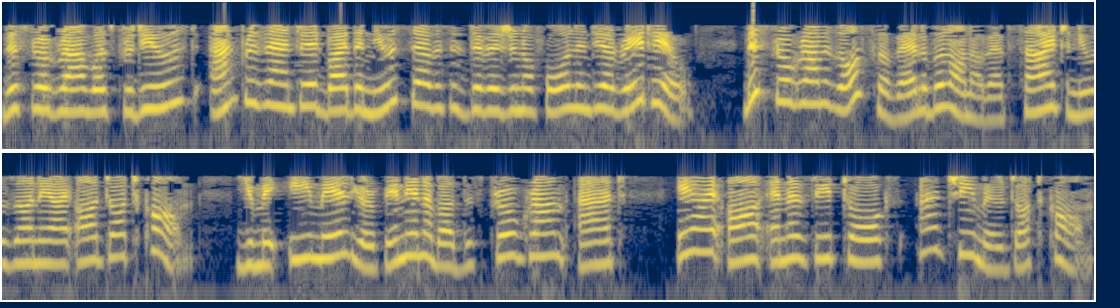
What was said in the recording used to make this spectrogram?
This program was produced and presented by the News Services Division of All India Radio. This program is also available on our website newsonair.com. You may email your opinion about this program at airnsdtalks at gmail.com.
